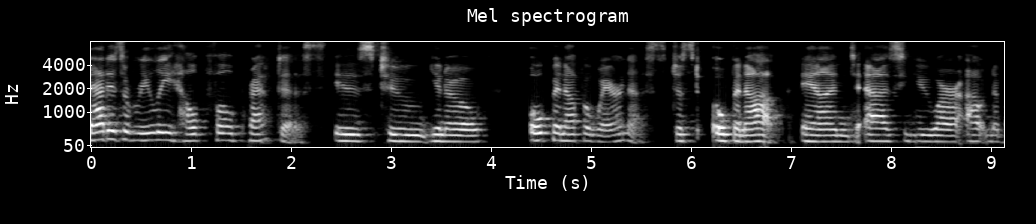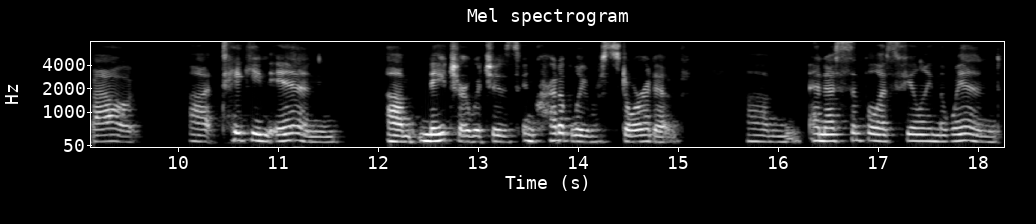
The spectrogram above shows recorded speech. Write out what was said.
that is a really helpful practice is to, you know, open up awareness, just open up. And as you are out and about, uh, taking in um, nature, which is incredibly restorative. Um, and as simple as feeling the wind,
